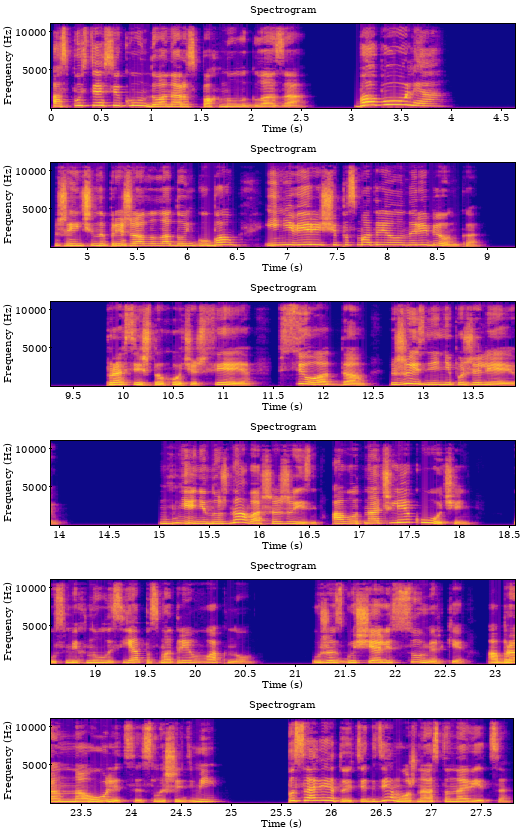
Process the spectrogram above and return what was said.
а спустя секунду она распахнула глаза. «Бабуля!» Женщина прижала ладонь губам и неверяще посмотрела на ребенка. «Проси, что хочешь, фея, все отдам, жизни не пожалею!» «Мне не нужна ваша жизнь, а вот ночлег очень», — усмехнулась я, посмотрев в окно. Уже сгущались сумерки, а бран на улице с лошадьми. «Посоветуйте, где можно остановиться?»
